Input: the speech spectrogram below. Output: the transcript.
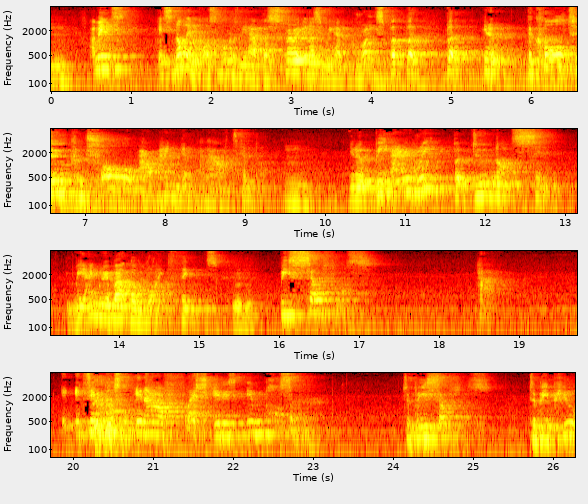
Mm. I mean, it's, it's not impossible because we have the Spirit in us and we have grace, but, but, but, you know, the call to control our anger and our temper. Mm. You know, be angry, but do not sin. Be angry about the right things. Mm-hmm. Be selfless. It's impossible. In our flesh, it is impossible to be selfless, to be pure.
